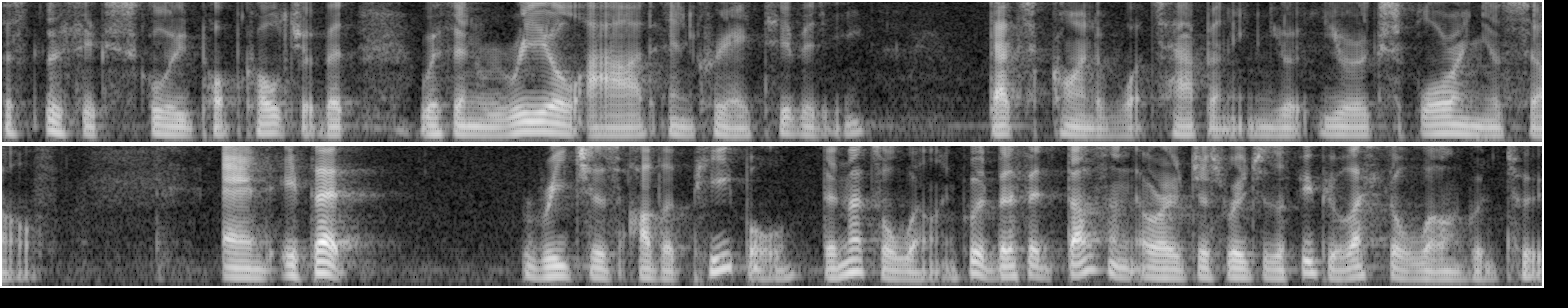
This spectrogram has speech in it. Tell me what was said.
let's, let's exclude pop culture, but within real art and creativity, that's kind of what's happening. You're you're exploring yourself, and if that reaches other people, then that's all well and good. But if it doesn't, or it just reaches a few people, that's still well and good too.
